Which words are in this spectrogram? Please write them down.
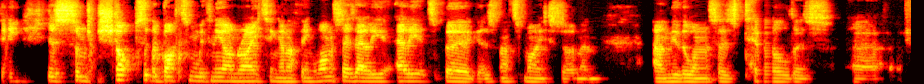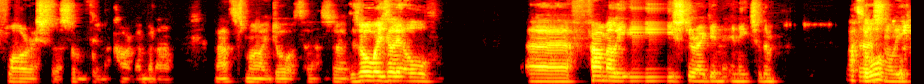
the, there's some shops at the bottom with neon writing, and I think one says Elliot, Elliot's Burgers, that's my son, and and the other one says Tilda's uh, Florist or something. I can't remember now. That's my daughter. So there's always a little uh, family Easter egg in, in each of them. that's personal awesome.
